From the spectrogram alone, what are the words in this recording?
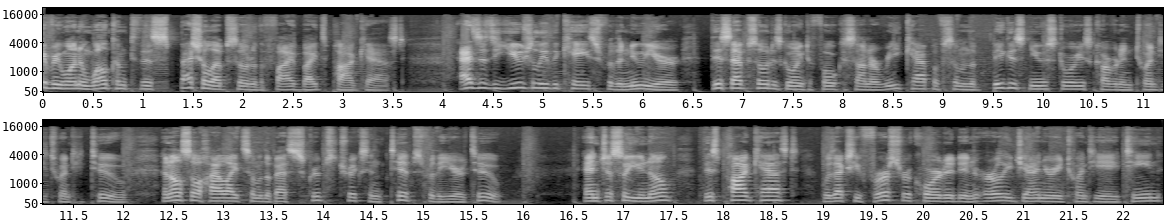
everyone, and welcome to this special episode of the 5 Bytes podcast. As is usually the case for the new year, this episode is going to focus on a recap of some of the biggest news stories covered in 2022, and also highlight some of the best scripts, tricks, and tips for the year too. And just so you know, this podcast was actually first recorded in early January 2018,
